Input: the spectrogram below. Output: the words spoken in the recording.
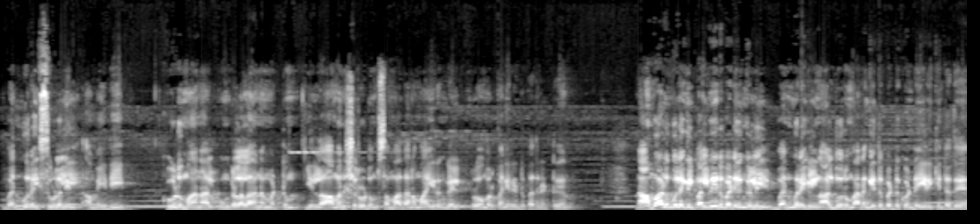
வன்முறை சூழலில் அமைதி. கூடுமானால் உங்களாலான மட்டும் எல்லா மனுஷரோடும் சமாதானமாயிருங்கள். ரோமர் பன்னிரெண்டு பதினெட்டு. நாம் வாழும் உலகில் பல்வேறு வடிவங்களில் வன்முறைகள் நாள்தோறும் அரங்கேற்றப்பட்டு கொண்டே இருக்கின்றது.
